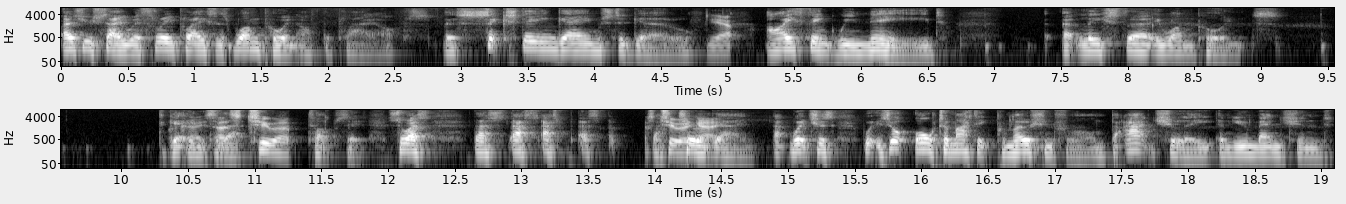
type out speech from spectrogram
as you say, we're three places, one point off the playoffs. There's 16 games to go. Yep. I think we need at least 31 points to get Okay, into so that's that two top six. So that's that's that's that's, that's, that's two two uh, which is which is automatic promotion form. But actually, and you mentioned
